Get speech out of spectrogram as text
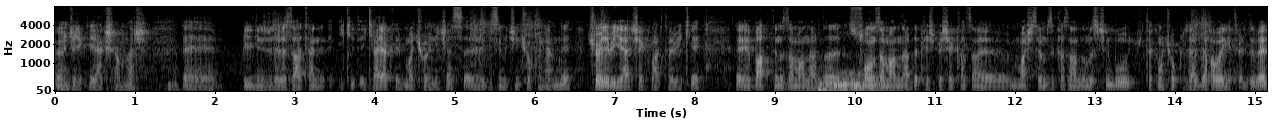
Öncelikle iyi akşamlar. Ee, bildiğiniz üzere zaten iki, iki ayaklı bir maç oynayacağız. Ee, bizim için çok önemli. Şöyle bir gerçek var tabii ki. Ee, baktığınız zamanlarda son zamanlarda peş peşe kaza- e, maçlarımızı kazandığımız için bu takıma çok güzel bir hava getirdi ve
